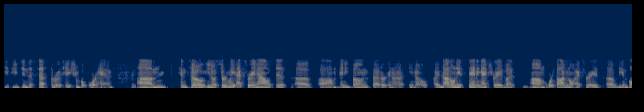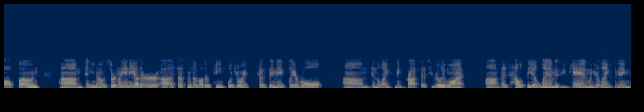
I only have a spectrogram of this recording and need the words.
if you didn't assess the rotation beforehand. Um, and so, you know, certainly X-ray analysis of um, any bones that are going to, you know, not only a standing X-ray but mm-hmm. um, orthogonal X-rays of the involved bone. Um, and you know, certainly any other uh, assessment of other painful joints because they may play a role um, in the lengthening process. You really want um, as healthy a limb as you can when you're mm-hmm. lengthening,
